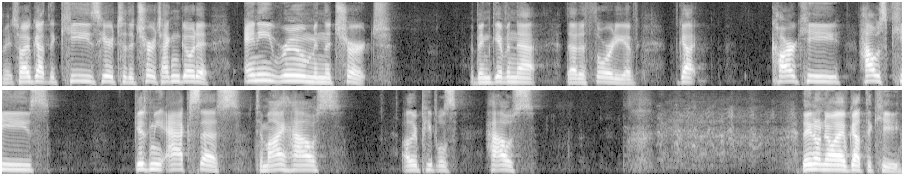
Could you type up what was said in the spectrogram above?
Right? So I've got the keys here to the church. I can go to any room in the church. I've been given that, that authority. I've got car key, house keys, gives me access to my house, other people's house. they don't know I've got the key.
